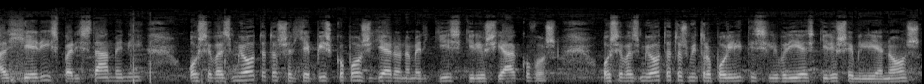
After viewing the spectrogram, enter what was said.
αρχιερείς παριστάμενοι, ο Σεβασμιότατος Αρχιεπίσκοπος Γέρον Αμερικής κ. Ιάκωβος, ο Σεβασμιότατος Μητροπολίτης Λιβρίας κ. Εμιλιανός,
